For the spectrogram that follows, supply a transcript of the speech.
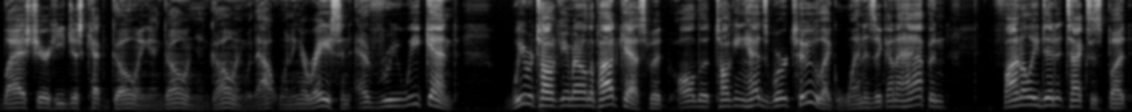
last year he just kept going and going and going without winning a race and every weekend. We were talking about on the podcast, but all the talking heads were too. Like, when is it going to happen? Finally did it, Texas, but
